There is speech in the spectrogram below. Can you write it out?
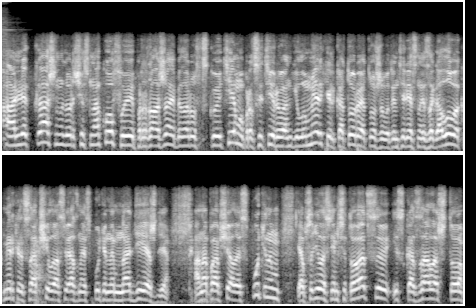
Олег Кашин, Эдвард Чесноков. И продолжая белорусскую тему, процитирую Ангелу Меркель, которая тоже вот интересный заголовок. Меркель сообщила о связанной с Путиным надежде. Она пообщалась с Путиным и обсудила с ним ситуацию и сказала, что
